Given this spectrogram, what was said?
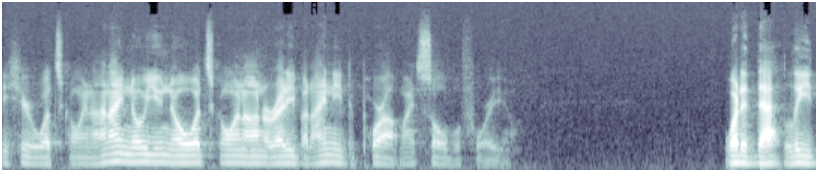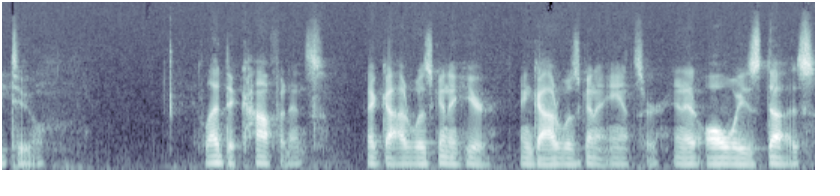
to hear what's going on. I know you know what's going on already, but I need to pour out my soul before you. What did that lead to? It led to confidence that God was going to hear and God was going to answer, and it always does.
